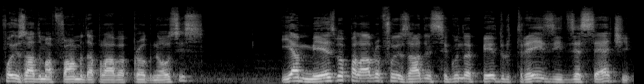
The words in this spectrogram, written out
Foi usada uma forma da palavra prognosis. E a mesma palavra foi usada em 2 Pedro 3 e 17,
